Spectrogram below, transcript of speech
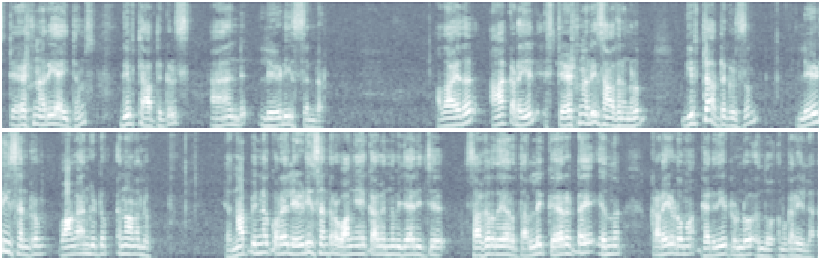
Stationery items gift articles and ladies centre അതായത് ആ കടയിൽ സ്റ്റേഷനറി സാധനങ്ങളും ഗിഫ്റ്റ് ആർട്ടിക്കിൾസും ലേഡീസ് സെന്ററും വാങ്ങാൻ കിട്ടും എന്നാണല്ലോ. എന്നാൽ പിന്നെ കുറേ ലേഡീസ് സെന്റർ വാങ്ങിയേക്കാം എന്ന് വിചാരിച്ച് സഹൃദയർ തള്ളിക്കയറട്ടെ എന്ന് കടയുടമ കരുതിയിട്ടുണ്ടോ എന്തോ നമുക്കറിയില്ല.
